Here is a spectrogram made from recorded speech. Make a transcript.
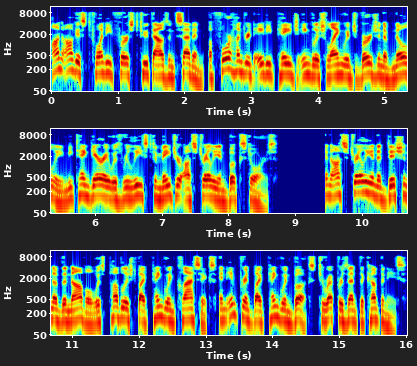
on August 21, 2007, a 480-page English-language version of Noli Me Tangere was released to major Australian bookstores. An Australian edition of the novel was published by Penguin Classics, an imprint by Penguin Books, to represent the company's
